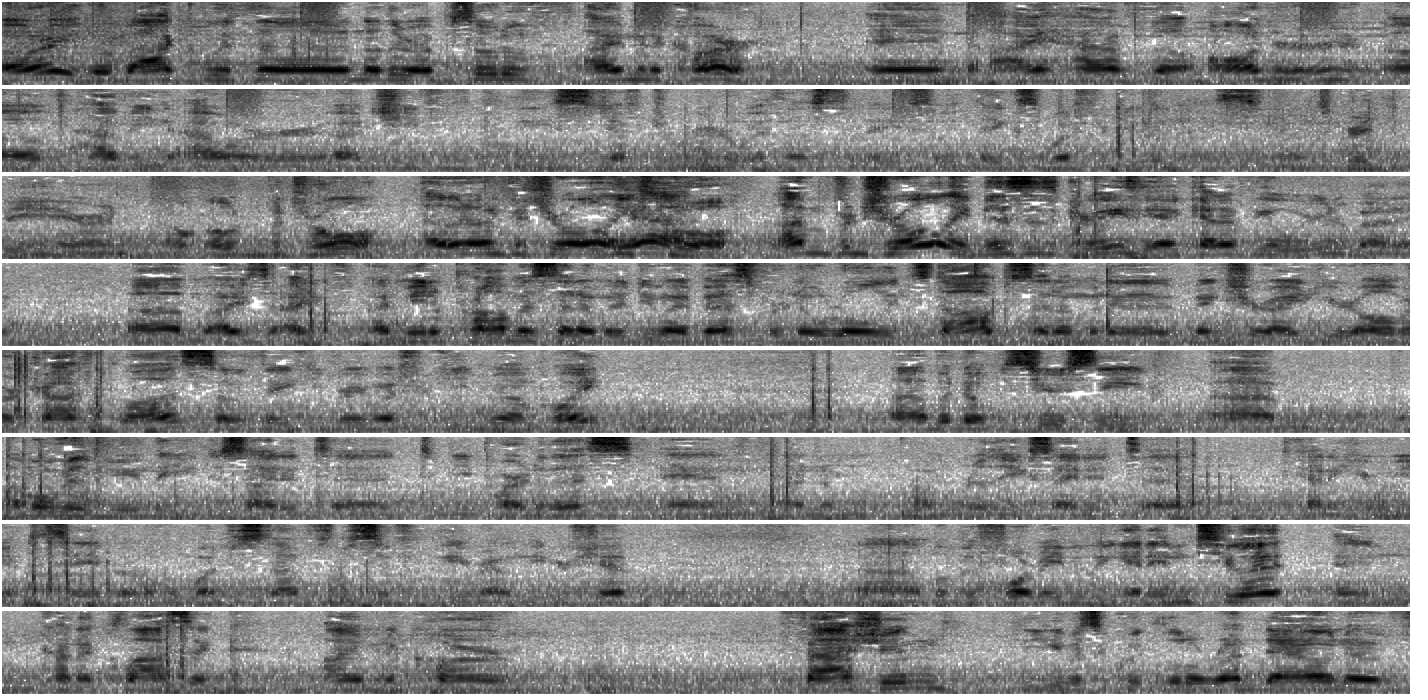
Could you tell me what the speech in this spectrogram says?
All right, we're back with uh, another episode of I'm in a Car. And I have the honor of having our uh, Chief of Police, Jeff DeRuyter, with us today. So thanks so much for doing this. It's great to be here and out, out in patrol. Out on patrol, yeah. school. I'm patrolling. This is crazy. I kind of feel weird about it. Um, I, I, I made a promise that I'm going to do my best for no rolling stops, and I'm going to make sure I adhere to all of our traffic laws. So thank you very much for keeping me on point. Uh, but no, seriously, um, I'm over the moon that you decided to, to be part of this, and, and I'm, I'm really excited to kind of hear what you have to say about a whole bunch of stuff, specifically around leadership. Uh, but before maybe we get into it, in kind of classic I'm in a car fashion, can you give us a quick little rundown of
